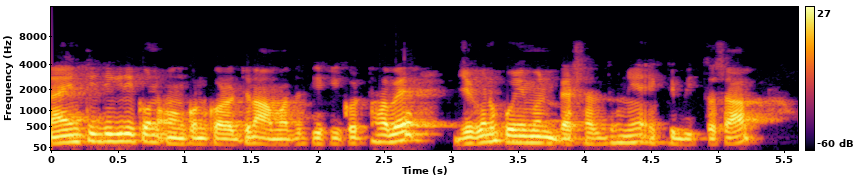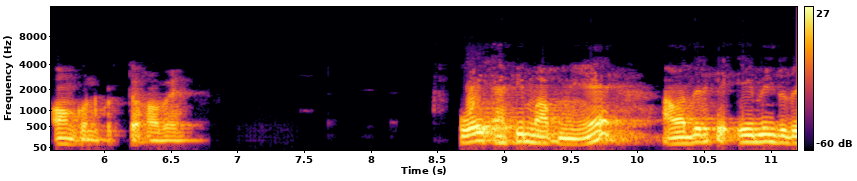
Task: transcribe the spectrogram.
নাইনটি ডিগ্রি কোণ অঙ্কন করার জন্য আমাদেরকে কি করতে হবে? যে কোনো পরিমাণ ব্যাসার্ধ নিয়ে একটি বৃত্তচাপ অঙ্কন করতে হবে। ওই একই মাপ নিয়ে আমাদেরকে এই বিন্দুতে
